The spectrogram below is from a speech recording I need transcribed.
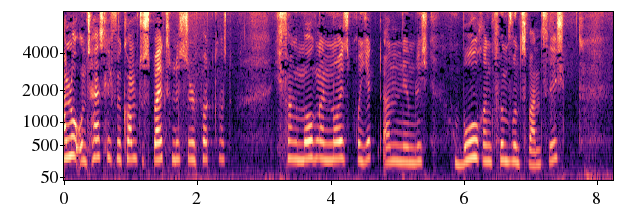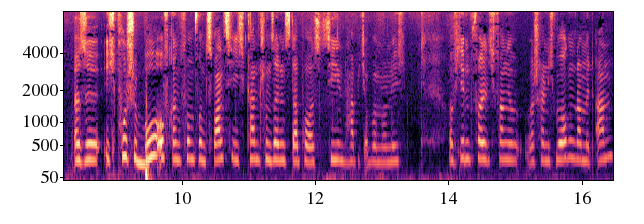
Hallo und herzlich willkommen zu Spikes Mystery Podcast. Ich fange morgen ein neues Projekt an, nämlich Bo Rang 25. Also ich pushe Bo auf Rang 25. Ich kann schon seine Star Powers ziehen, habe ich aber noch nicht. Auf jeden Fall, ich fange wahrscheinlich morgen damit an.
